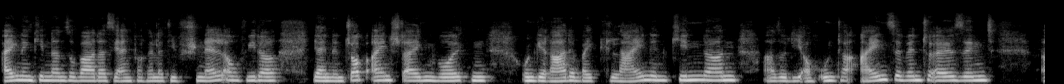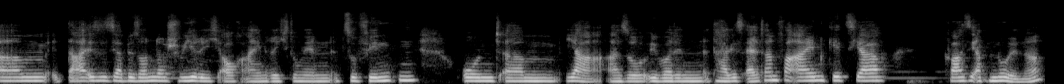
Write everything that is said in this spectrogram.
eigenen Kindern so war, dass Sie einfach relativ schnell auch wieder ja in den Job einsteigen wollten. Und gerade bei kleinen Kindern, also die auch unter eins eventuell sind, ähm, da ist es ja besonders schwierig, auch Einrichtungen zu finden. Und ähm, ja, also über den Tageselternverein geht es ja quasi ab null, ne?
